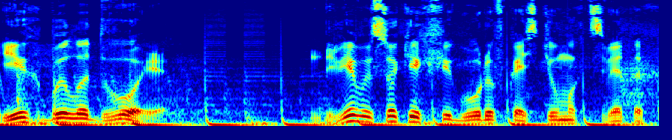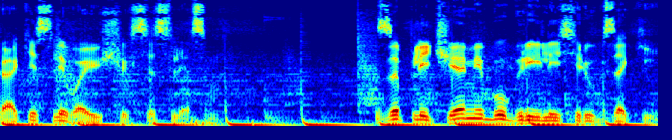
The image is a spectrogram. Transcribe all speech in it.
Их было двое. Две высоких фигуры в костюмах цвета хаки, сливающихся с лесом. За плечами бугрились рюкзаки.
